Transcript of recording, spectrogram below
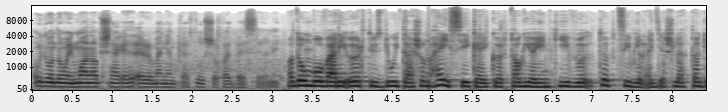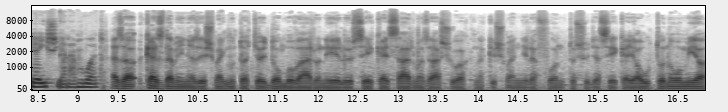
úgy gondolom, hogy manapság erről már nem kell túl sokat beszélni. A Dombóvári őrtűzgyújtáson a helyi székelykör tagjain kívül több civil egyesület tagja is jelen volt. Ez a kezdeményezés megmutatja, hogy Dombóváron élő székely származásúaknak is mennyire fontos, hogy a székely autonómia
